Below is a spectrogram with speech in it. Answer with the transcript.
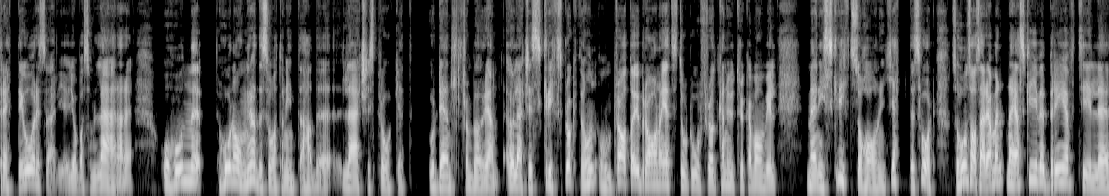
30 år i Sverige, jobbat som lärare. Och hon, hon ångrade så att hon inte hade lärt sig språket ordentligt från början och lärt sig skriftspråket. För hon, hon pratar ju bra, hon har jättestort ordförråd, kan uttrycka vad hon vill. Men i skrift så har hon jättesvårt. Så hon sa så här, ja, men när jag skriver brev till eh,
